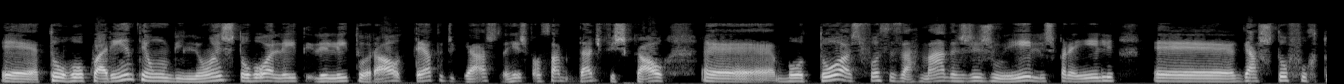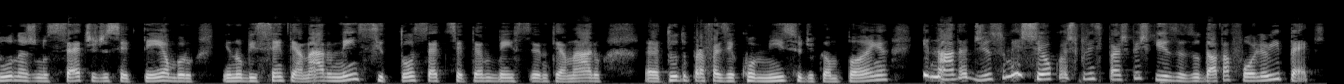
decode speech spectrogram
é, torrou 41 bilhões, torrou a lei eleitoral, teto de gastos, responsabilidade fiscal, é, botou as Forças Armadas de joelhos para ele, é, gastou fortunas no 7 de setembro e no bicentenário, nem citou 7 de setembro bicentenário, é, tudo para fazer comício de campanha, e nada disso mexeu com as principais pesquisas, o Datafolha e o IPEC.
